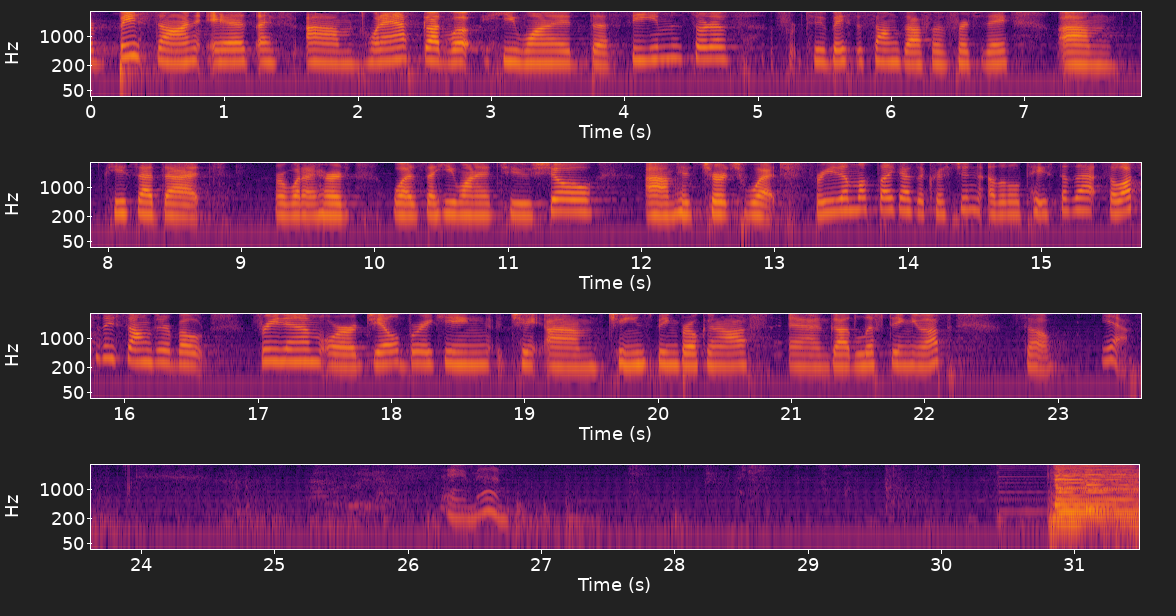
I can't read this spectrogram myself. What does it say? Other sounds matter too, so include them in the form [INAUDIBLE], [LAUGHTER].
Are based on is I, um, when I asked God what He wanted the theme sort of for, to base the songs off of for today, um, He said that, or what I heard was that He wanted to show um, His church what freedom looked like as a Christian, a little taste of that. So, lots of these songs are about freedom or jailbreaking, cha- um, chains being broken off, and God lifting you up. So, yeah. Amen. This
